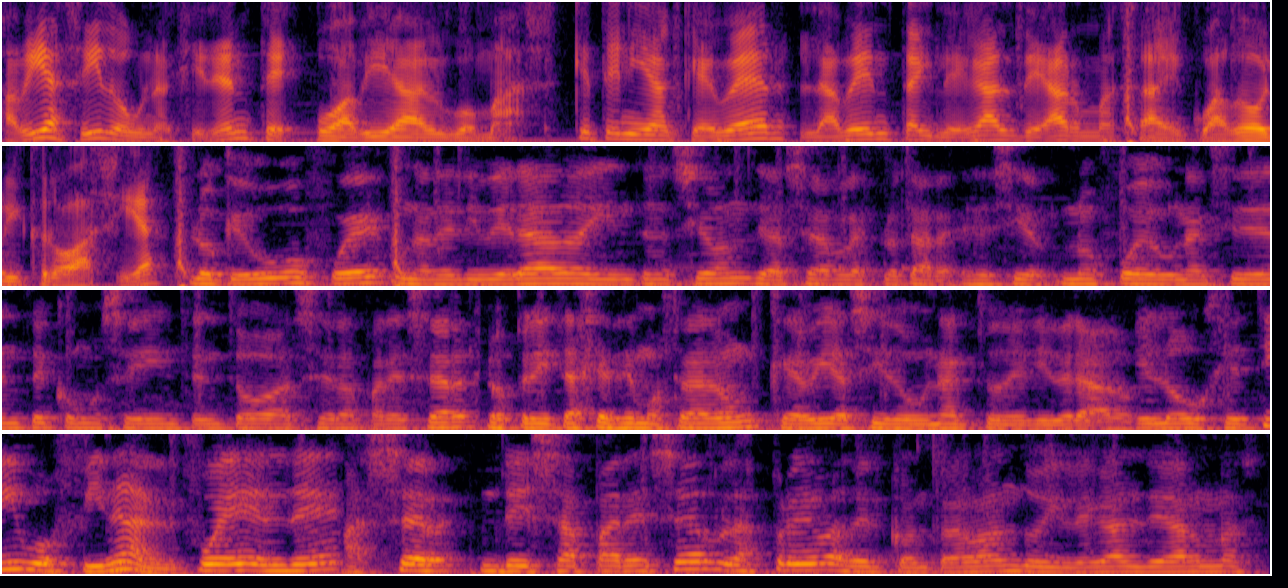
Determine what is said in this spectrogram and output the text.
¿Había sido un accidente o había algo más? ¿Qué tenía que ver la venta ilegal de armas a Ecuador y Croacia? Lo que hubo fue una deliberada intención de hacerla explotar, es decir, no fue un accidente como se intentó hacer aparecer. Los peritajes demostraron que había sido un acto deliberado. El objetivo final fue el de hacer desaparecer las pruebas del contrabando ilegal de armas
